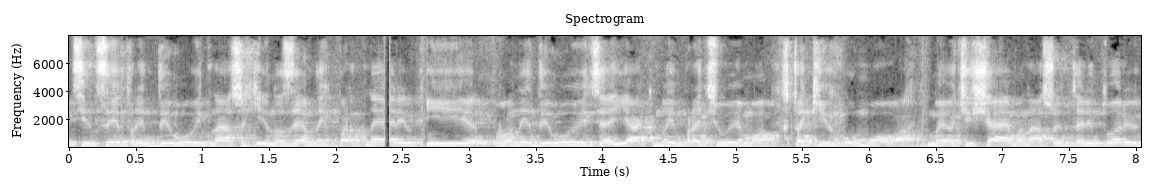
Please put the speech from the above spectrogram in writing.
Ці цифри дивують наших іноземних партнерів, і вони дивуються, як ми працюємо. Працюємо в таких умовах. Ми очищаємо нашу територію.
